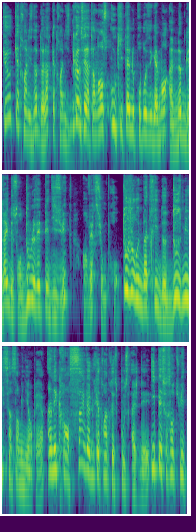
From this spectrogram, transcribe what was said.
que 99 dollars 99. Et comme c'est la tendance, Oukitel nous propose également un upgrade de son WP18 en version Pro. Toujours une batterie de 12 500 mAh, un écran 5,93 pouces HD, IP68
